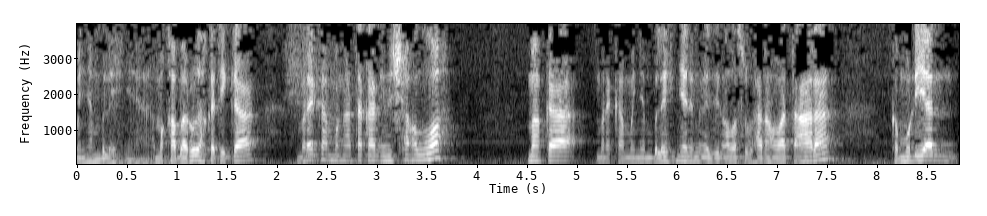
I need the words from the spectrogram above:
menyembelihnya maka barulah ketika mereka mengatakan insyaallah maka mereka menyembelihnya dengan izin Allah Subhanahu wa taala kemudian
